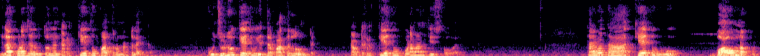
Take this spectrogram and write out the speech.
ఇలా కూడా జరుగుతుందంటే అక్కడ కేతు పాత్ర ఉన్నట్టు లెక్క. కుజుడు కేతు ఇద్దరు పాత్రలు ఉంటాయి. కాబట్టి ఇక్కడ కేతువు కూడా మనం తీసుకోవాలి. తర్వాత కేతువు బాగున్నప్పుడు.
